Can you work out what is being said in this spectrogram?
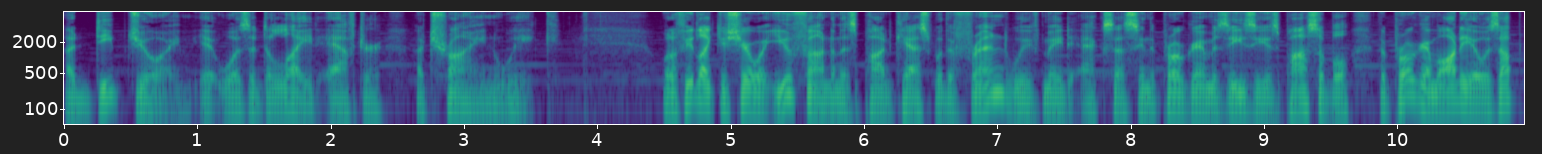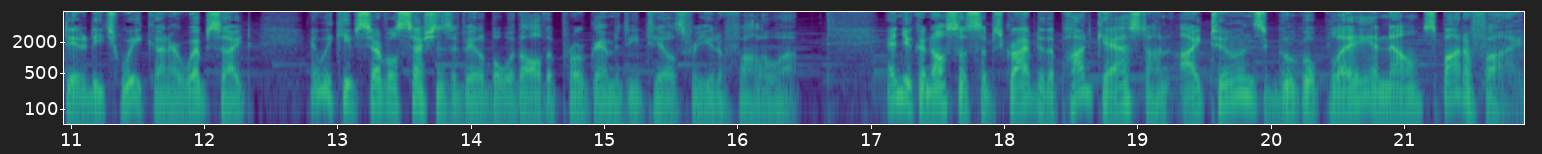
a deep joy. It was a delight after a trying week. Well, if you'd like to share what you found on this podcast with a friend, we've made accessing the program as easy as possible. The program audio is updated each week on our website, and we keep several sessions available with all the program details for you to follow up. And you can also subscribe to the podcast on iTunes, Google Play, and now Spotify.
